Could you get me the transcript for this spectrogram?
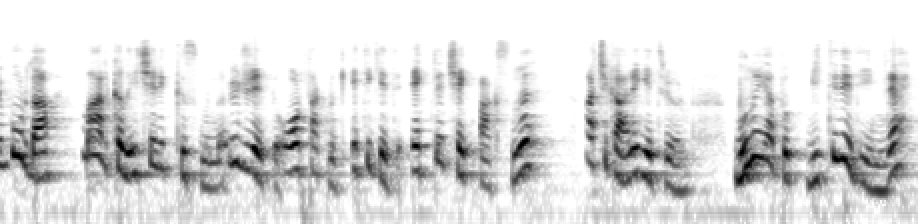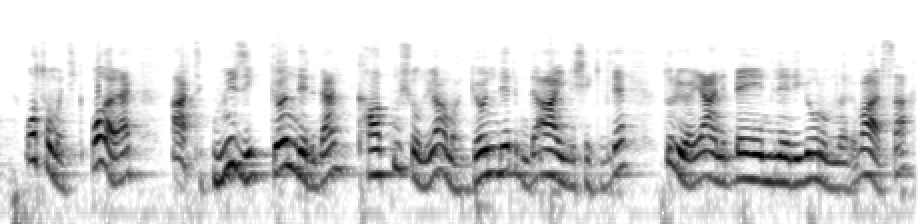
ve burada markalı içerik kısmında ücretli ortaklık etiketi ekle checkbox'ını açık hale getiriyorum. Bunu yapıp bitti dediğimde otomatik olarak artık müzik gönderiden kalkmış oluyor ama gönderim de aynı şekilde duruyor. Yani beğenileri, yorumları varsa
